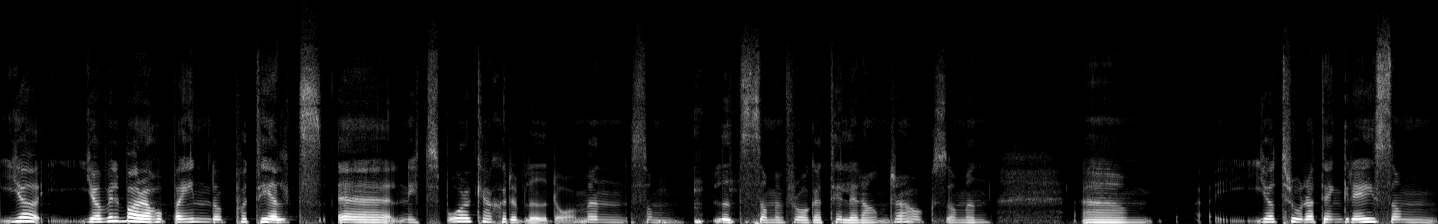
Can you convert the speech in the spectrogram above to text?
jag, jag vill bara hoppa in då på ett helt eh, nytt spår kanske det blir då, men som, lite som en fråga till er andra också. Men, ehm, jag tror att en grej som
